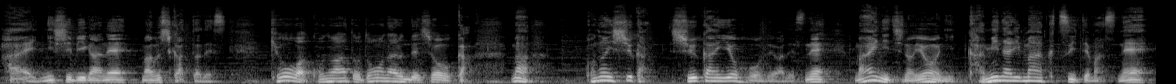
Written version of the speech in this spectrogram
はい西日がね眩しかったです。今日はこの後どうなるんでしょうか。まあこの1週間週間予報ではですね毎日のように雷マークついてますね。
